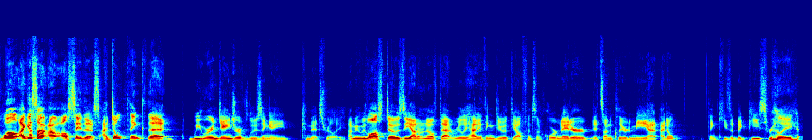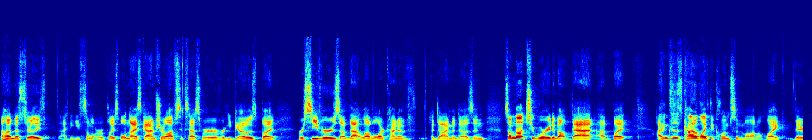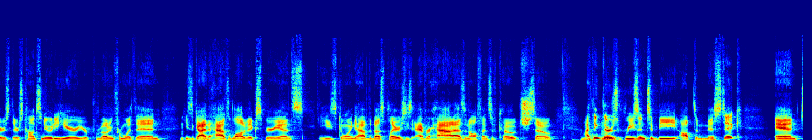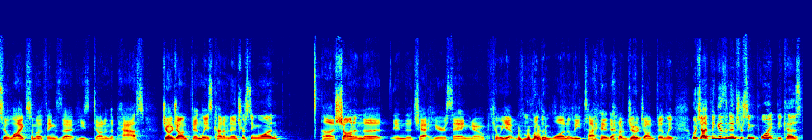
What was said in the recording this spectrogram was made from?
well, I guess I, will say this: I don't think that we were in danger of losing any commits. Really, I mean, we lost Dozie. I don't know if that really had anything to do with the offensive coordinator. It's unclear to me. I, I don't think he's a big piece, really, uh, necessarily. I think he's somewhat replaceable. Nice guy. I'm sure he'll have success wherever he goes, but receivers of that level are kind of a dime a dozen. So I'm not too worried about that. Uh, but I think this is kind of like the Clemson model. Like there's there's continuity here. You're promoting from within. He's a guy that has a lot of experience. He's going to have the best players he's ever had as an offensive coach. So. I think mm-hmm. there's reason to be optimistic and to like some of the things that he's done in the past. Joe John Finley is kind of an interesting one. Uh, Sean in the in the chat here saying, you know, can we get more than one elite tight end out of Joe John Finley? Which I think is an interesting point because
